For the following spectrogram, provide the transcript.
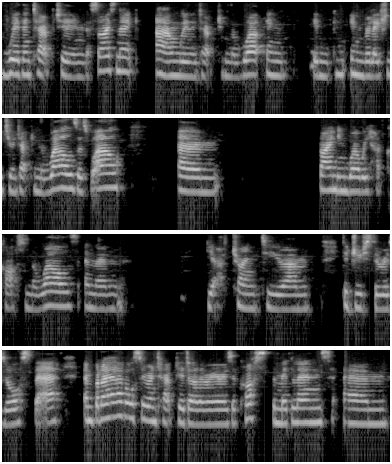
with interpreting the seismic and with interpreting the well in, in, in relation to interpreting the wells as well. Um, finding where we have karsts in the wells and then yeah, trying to um, deduce the resource there. Um, but I have also interpreted other areas across the Midlands um,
